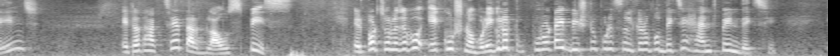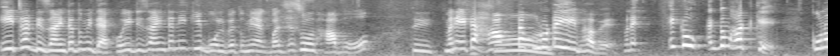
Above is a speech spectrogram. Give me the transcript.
রেঞ্জ এটা থাকছে তার ব্লাউজ পিস এরপর চলে যাব একুশ নম্বর। এগুলো পুরোটাই বিষ্ণুপুরের সিল্কের উপর দেখছি হ্যান্ড পেইন্ট দেখছি। এইটার ডিজাইনটা তুমি দেখো এই ডিজাইনটা নিয়ে কি বলবে তুমি একবার? জাস্ট। ভাবো। মানে এটা হাফটা। পুরোটাই এইভাবে। মানে একটু একদম হাটকে। কোনো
